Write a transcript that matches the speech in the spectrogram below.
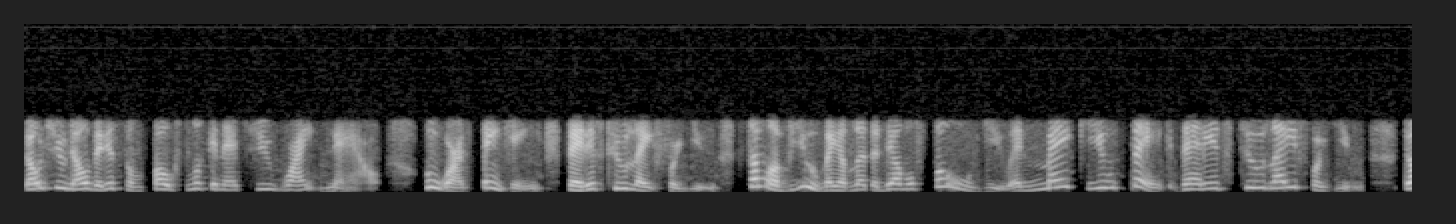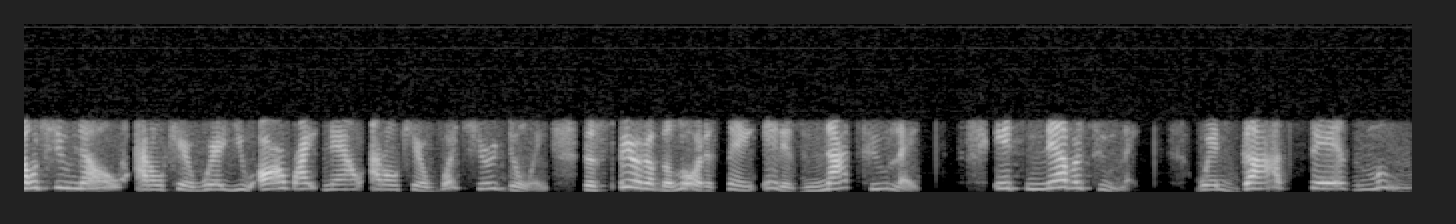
Don't you know that it's some folks looking at you right now who are thinking that it's too late for you? Some of you may have let the devil fool you and make you think that it's too late for you. Don't you know? I don't care where you are right now. I don't care what you're doing. The Spirit of the Lord is saying it is not too late. It's never too late. When God says move,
